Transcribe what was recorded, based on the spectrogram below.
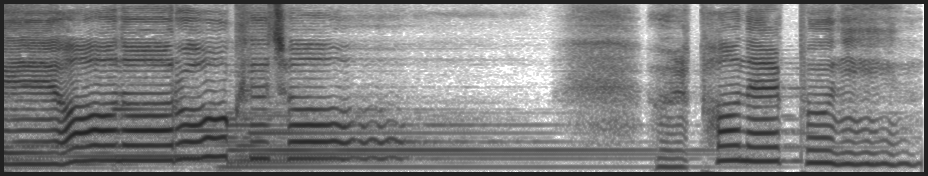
이국의 언어로 그저 읊어낼 뿐입니다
